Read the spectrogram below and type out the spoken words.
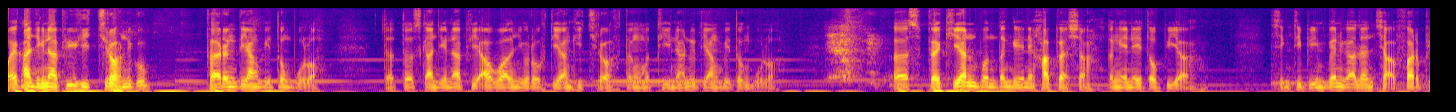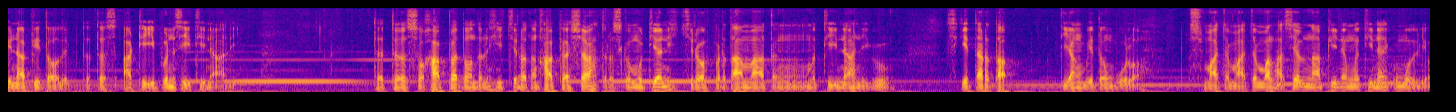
Wae Kanjeng Nabi hijrah niku bareng tiang pitung puluh. Terus Kanjeng Nabi awal nyuruh tiang hijrah teng Madinah nu tiang pitung puluh. Uh, sebagian pun tenggene Habasyah, tenggene Ethiopia, sing dipimpin kalian Ja'far bin Abi Thalib terus adikipun Sayyidina Ali terus sahabat wonten hijrah teng Habasyah terus kemudian hijrah pertama teng Madinah niku sekitar tak tiang betung pulau semacam-macam walhasil Nabi nang Madinah iku mulya.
